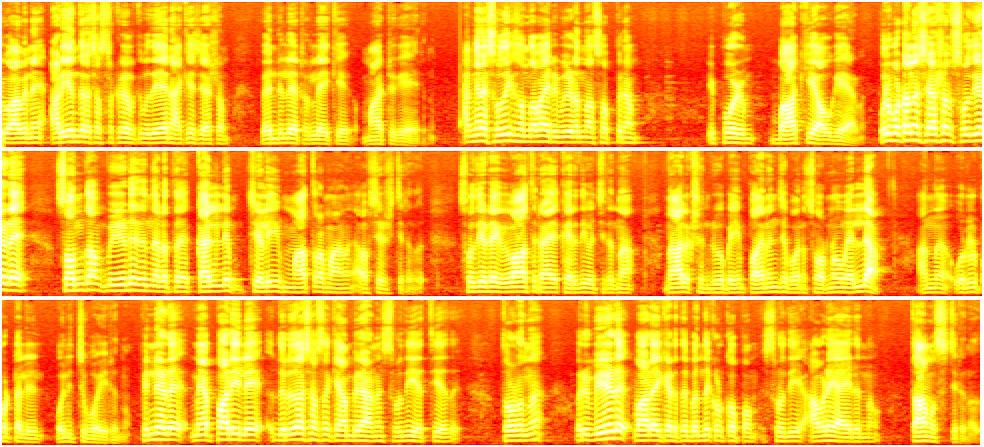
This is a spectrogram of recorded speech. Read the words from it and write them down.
യുവാവിനെ അടിയന്തര ശസ്ത്രക്രിയകൾക്ക് വിധേയനാക്കിയ ശേഷം വെന്റിലേറ്ററിലേക്ക് മാറ്റുകയായിരുന്നു. അങ്ങനെ ശ്രുതിക്ക് സ്വന്തമായ ഒരു വീടെന്ന സ്വപ്നം ഇപ്പോഴും ബാക്കിയാവുകയാണ്. ഉരുൾപൊട്ടലിന് ശേഷം ശ്രുതിയുടെ സ്വന്തം വീടിരുന്നിടത്ത് കല്ലും ചെളിയും മാത്രമാണ് അവശേഷിച്ചിരുന്നത്. ശ്രുതിയുടെ വിവാഹത്തിനായി കരുതി വച്ചിരുന്ന നാല് ലക്ഷം രൂപയും പതിനഞ്ച് പവൻ സ്വർണവും എല്ലാം അന്ന് ഉരുൾപൊട്ടലിൽ ഒലിച്ചു പോയിരുന്നു. പിന്നീട് മേപ്പാടിയിലെ ദുരിതാശ്വാസ ക്യാമ്പിലാണ് ശ്രുതി എത്തിയത്. തുടർന്ന് ഒരു വീട് വാടകയ്ക്കെടുത്ത് ബന്ധുക്കൾക്കൊപ്പം ശ്രുതി അവിടെയായിരുന്നു താമസിച്ചിരുന്നത്.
